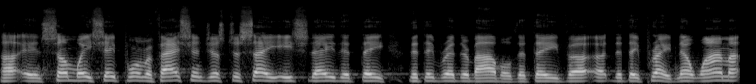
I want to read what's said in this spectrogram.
uh, in some way, shape, form, or fashion just to say each day that, they, that they've read their Bible, that they've, uh, uh, that they prayed. Now, why am I,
